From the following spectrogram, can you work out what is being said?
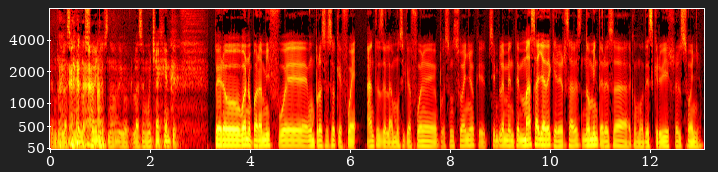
en relación a los sueños, ¿no? Digo, lo hace mucha gente. Pero bueno, para mí fue un proceso que fue antes de la música, fue pues un sueño que simplemente más allá de querer, ¿sabes? No me interesa como describir el sueño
